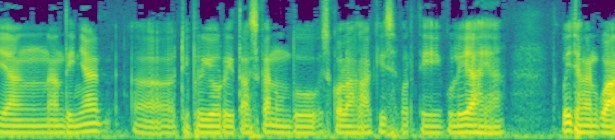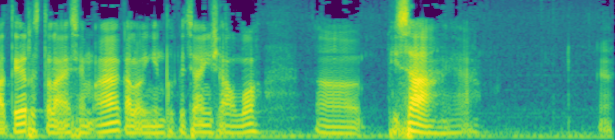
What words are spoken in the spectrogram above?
yang nantinya e, diprioritaskan untuk sekolah lagi seperti kuliah ya. Tapi jangan khawatir setelah SMA kalau ingin bekerja insya Allah e, bisa ya. Nah,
